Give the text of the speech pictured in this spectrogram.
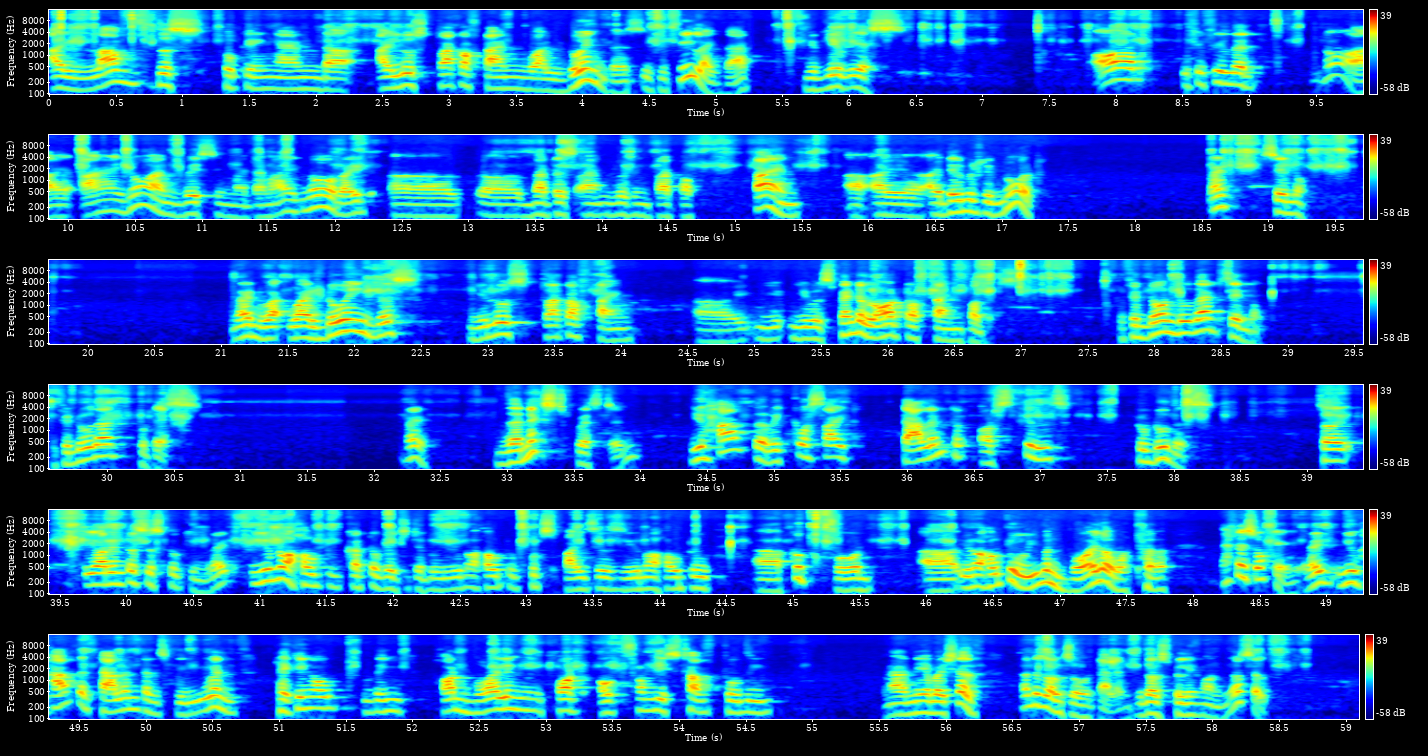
I love this cooking and uh, I lose track of time while doing this, if you feel like that, you give yes. Or if you feel that, no, I, I know I'm wasting my time. I know, right? Uh, uh, that is, I'm losing track of time. Uh, I, I deliberately know it. Right? Say no. Right? Wh- While doing this, you lose track of time. Uh, you, you will spend a lot of time for this. If you don't do that, say no. If you do that, put yes. Right. The next question, you have the requisite talent or skills to do this. So your interest is cooking, right? You know how to cut a vegetable, you know how to put spices, you know how to uh, cook food, uh, you know how to even boil a water. That is okay, right? You have the talent and skill. Even taking out the hot boiling pot out from the stove to the uh, nearby shelf, that is also a talent without spilling on yourself.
